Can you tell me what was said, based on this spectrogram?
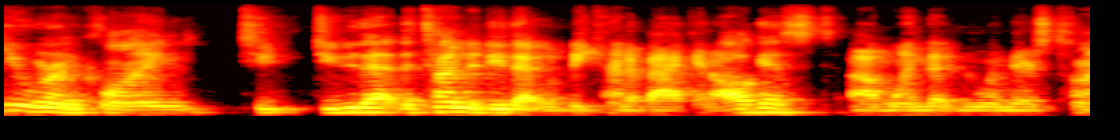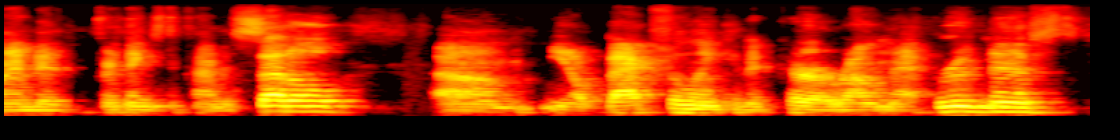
you were inclined to do that, the time to do that would be kind of back in August um, when the, when there's time to for things to kind of settle. Um, you know, backfilling can occur around that brood nest.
